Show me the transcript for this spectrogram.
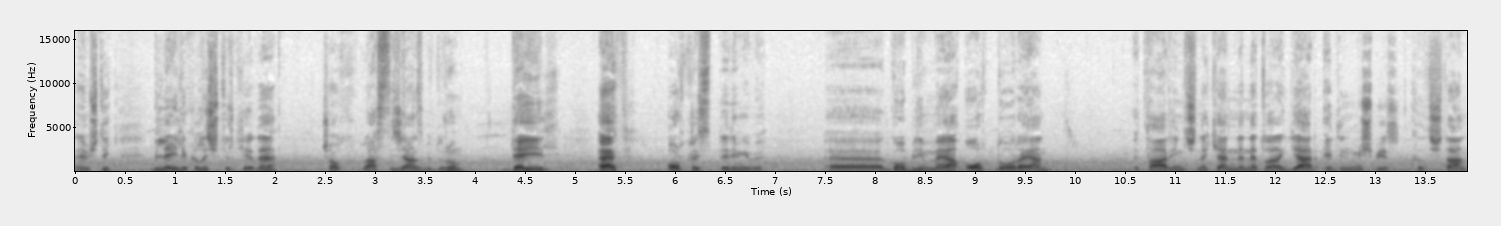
demiştik. Bileyli kılıç Türkiye'de çok rastlayacağınız bir durum değil. Evet, Orc Crisp dediğim gibi. Ee, Goblin veya Orc doğrayan ve tarihin içinde kendine net olarak yer edinmiş bir kılıçtan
